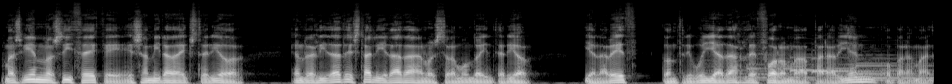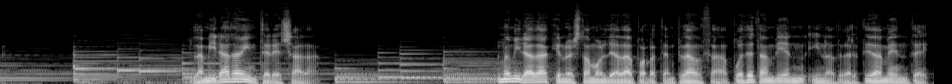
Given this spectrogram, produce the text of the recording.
Más bien nos dice que esa mirada exterior en realidad está ligada a nuestro mundo interior y a la vez contribuye a darle forma para bien o para mal. La mirada interesada. Una mirada que no está moldeada por la templanza puede también, inadvertidamente,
